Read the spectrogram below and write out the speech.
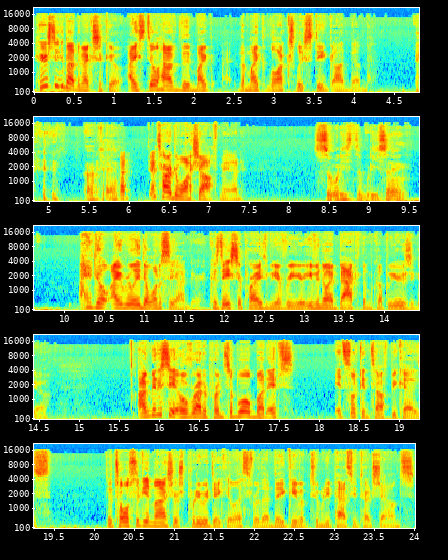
Here's the thing about New Mexico. I still have the Mike the Mike Locksley stink on them. okay. That, that's hard to wash off, man. So what are you what are you saying? I don't. I really don't want to say under because they surprise me every year, even though I backed them a couple years ago. I'm going to say over out of principle, but it's it's looking tough because the Tulsa game last year was pretty ridiculous for them. They gave up too many passing touchdowns.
